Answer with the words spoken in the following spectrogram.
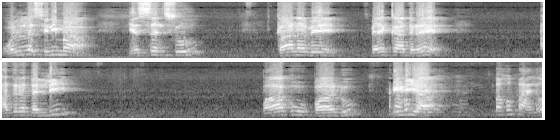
ಒಳ್ಳೆ ಸಿನಿಮಾ ಎಸ್ಸೆನ್ಸ್ ಕಾಣವೇ ಬೇಕಾದರೆ ಅದರದಲ್ಲಿ ಬಾಗುಬಾಲು. ಮೀಡಿಯಾ ಬಹುಪಾಲು?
